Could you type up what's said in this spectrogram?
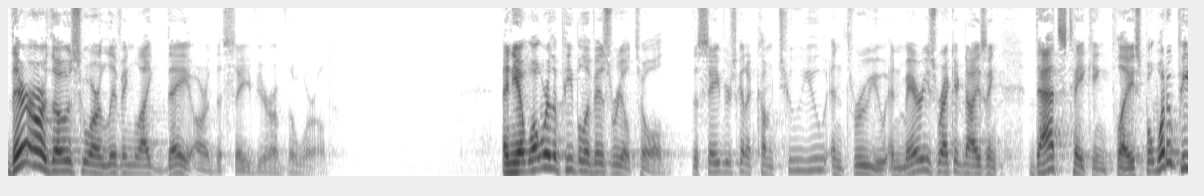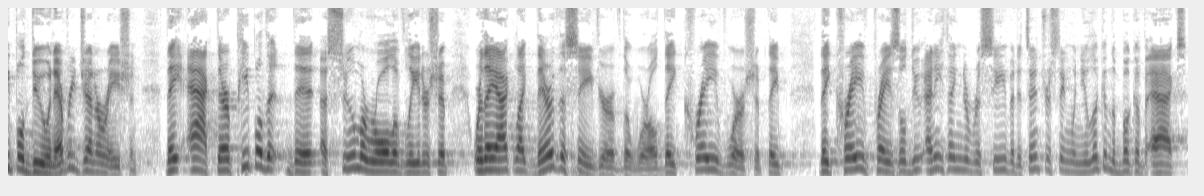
there are those who are living like they are the Savior of the world. And yet, what were the people of Israel told? The Savior's going to come to you and through you. And Mary's recognizing that's taking place. But what do people do in every generation? They act. There are people that, that assume a role of leadership where they act like they're the Savior of the world. They crave worship. They, they crave praise. They'll do anything to receive it. It's interesting when you look in the book of Acts,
